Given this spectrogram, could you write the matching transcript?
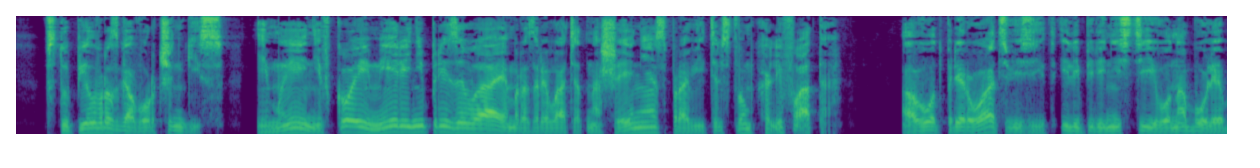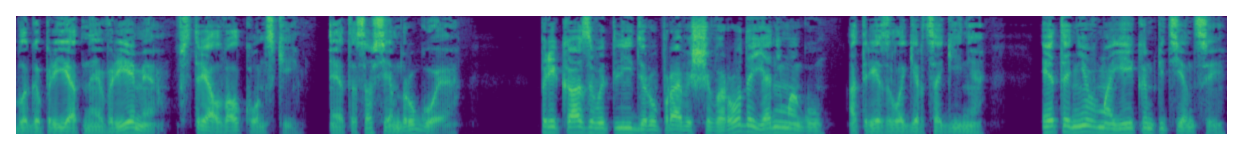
— вступил в разговор Чингис. И мы ни в коей мере не призываем разрывать отношения с правительством халифата. А вот прервать визит или перенести его на более благоприятное время, встрял Волконский, это совсем другое. «Приказывать лидеру правящего рода я не могу», — отрезала герцогиня. «Это не в моей компетенции.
